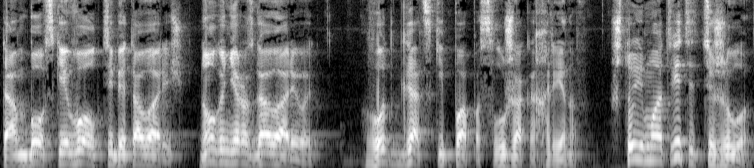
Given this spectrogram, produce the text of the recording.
«Тамбовский волк тебе, товарищ. Много не разговаривать». Вот гадский папа, служака хренов. Что ему ответить тяжело.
